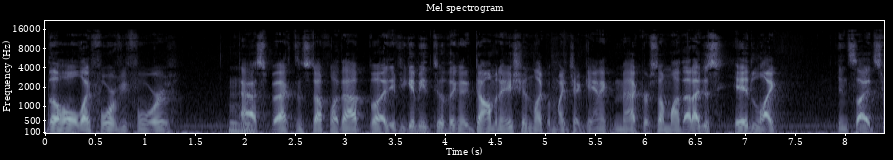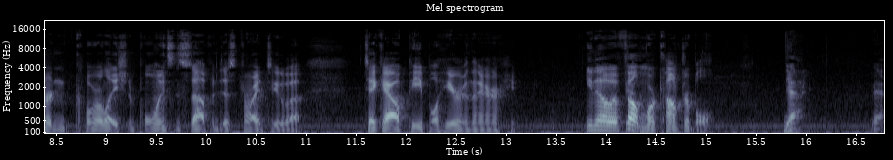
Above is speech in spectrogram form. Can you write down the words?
the whole like four v four aspect and stuff like that. But if you get me to a thing like domination, like with my gigantic mech or something like that, I just hid like inside certain correlation points and stuff, and just tried to uh, take out people here and there. You know, it felt more comfortable. Yeah. Yeah.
